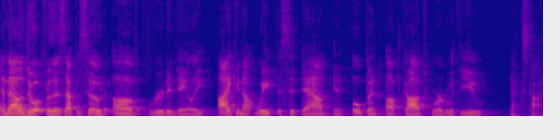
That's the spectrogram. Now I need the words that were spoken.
And that'll do it for this episode of Rooted Daily. I cannot wait to sit down and open up God's word with you next time.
